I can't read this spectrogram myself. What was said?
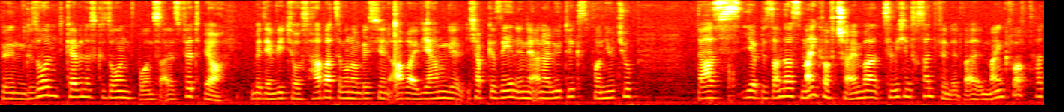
bin gesund, Kevin ist gesund, bei uns ist alles fit. Ja, mit den Videos hapert es immer noch ein bisschen, aber wir haben ich habe gesehen in der Analytics von YouTube, dass ihr besonders Minecraft scheinbar ziemlich interessant findet, weil Minecraft hat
